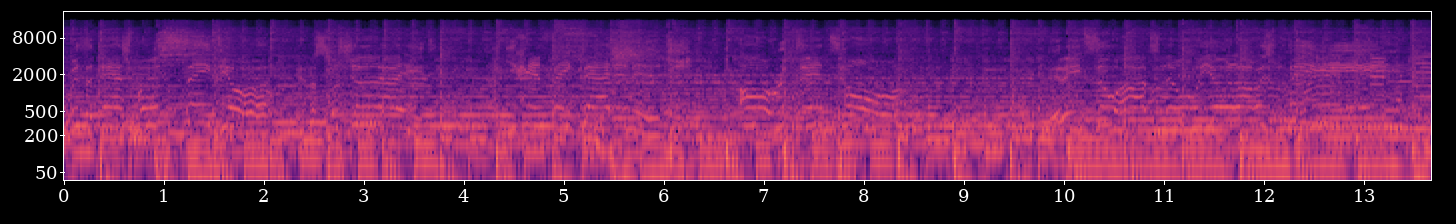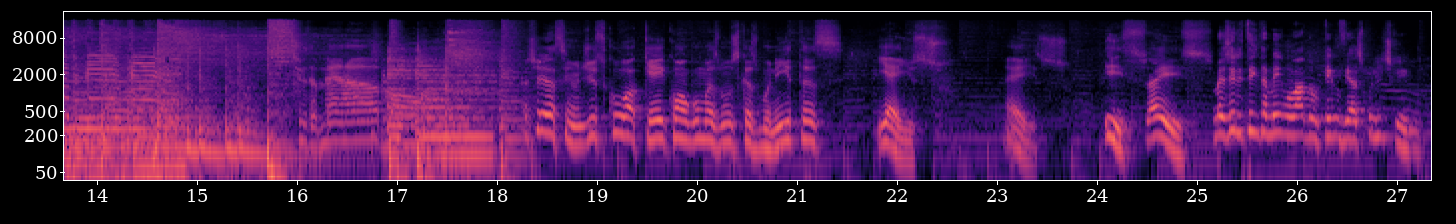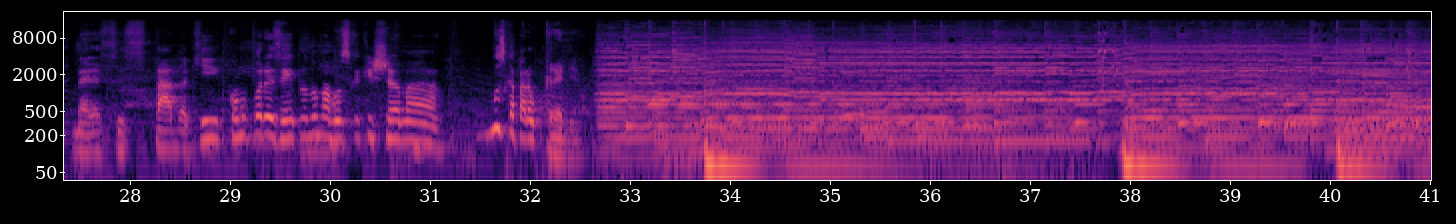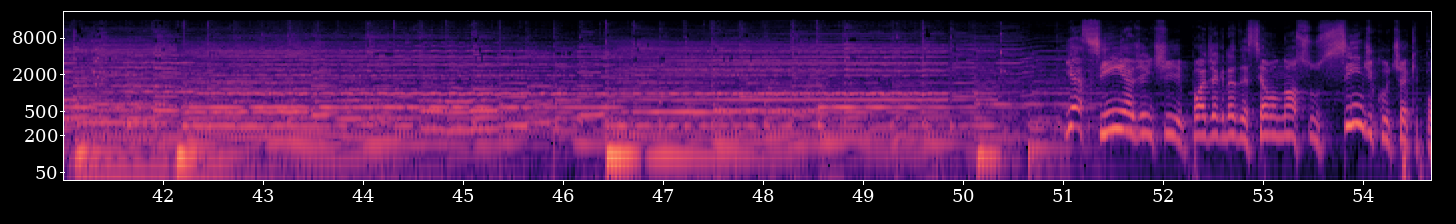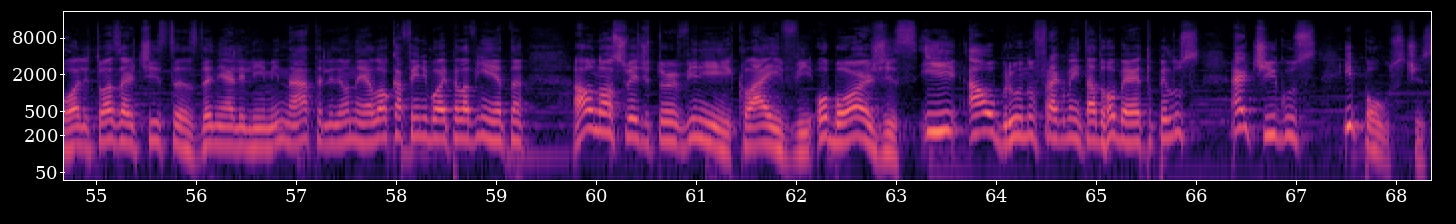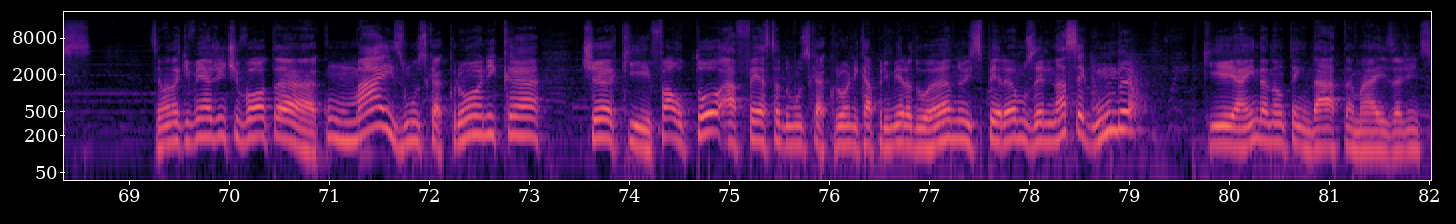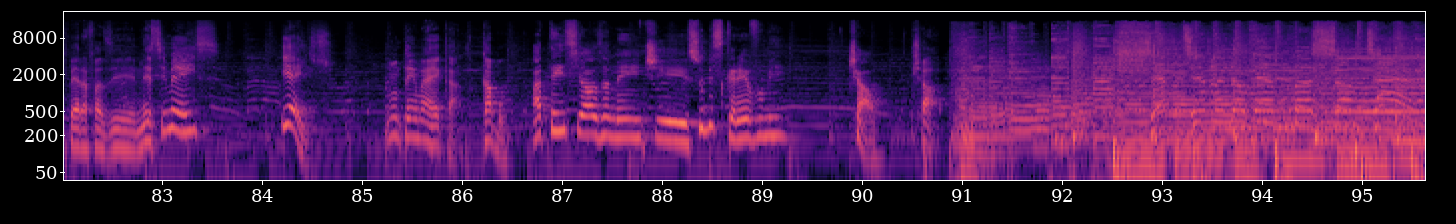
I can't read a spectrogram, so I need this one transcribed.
with a dashboard savior and a social light? You can't fake that image, all ripped and torn. It ain't so hard to know you'll always be to the man I born. Achei assim, um disco ok com algumas músicas bonitas. E é isso. É isso. Isso, é isso. Mas ele tem também um lado, tem um viés político que merece ser citado aqui, como por exemplo numa música que chama Música para a Ucrânia. E assim a gente pode agradecer ao nosso síndico Chuck Polito, às artistas Daniele Lima e Nathalie Leonello, ao Café Boy pela vinheta, ao nosso editor Vini Clive Oborges e ao Bruno Fragmentado Roberto pelos artigos e posts. Semana que vem a gente volta com mais música crônica. Chuck, faltou a festa do Música Crônica, a primeira do ano. Esperamos ele na segunda, que ainda não tem data, mas a gente espera fazer nesse mês. E é isso. Não tem mais recado. Acabou. Atenciosamente subscrevo-me. Tchau. Tchau. September, November, sometime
